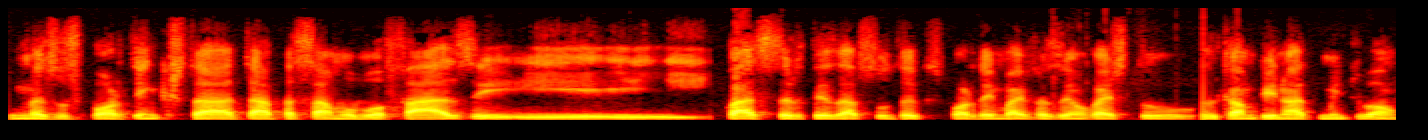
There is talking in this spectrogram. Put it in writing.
mas o Sporting está, está a passar uma boa fase e, e, e, quase certeza absoluta que o Sporting vai fazer um resto de campeonato muito bom.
